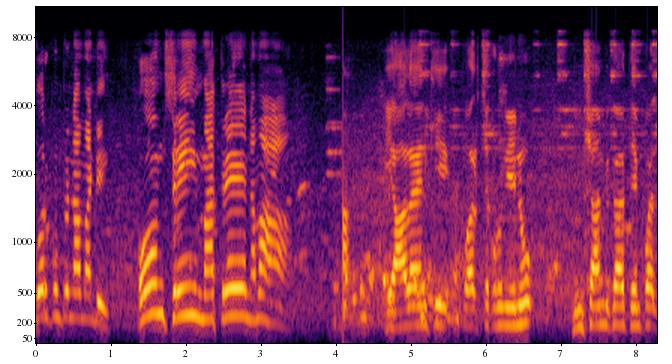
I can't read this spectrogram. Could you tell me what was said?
కోరుకుంటున్నామండి. ఓం శ్రీ మాత్రే నమ. ఈ ఆలయానికి ఉపార్చకుడు నేను నిమిషాంబిక టెంపుల్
